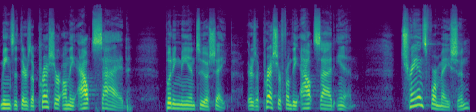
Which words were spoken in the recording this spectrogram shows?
means that there's a pressure on the outside putting me into a shape, there's a pressure from the outside in. Transformation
